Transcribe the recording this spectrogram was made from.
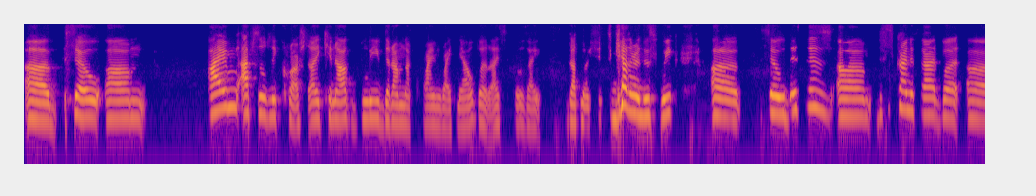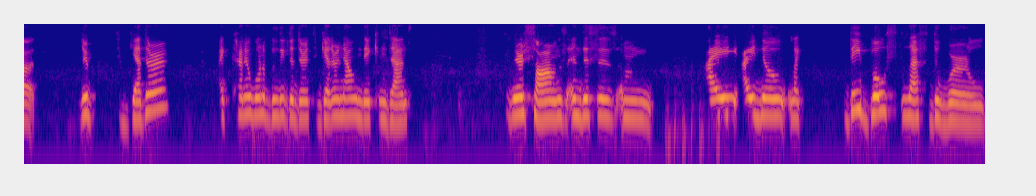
uh, so um i'm absolutely crushed i cannot believe that i'm not crying right now but i suppose i got my shit together this week. Uh, so this is um, this is kind of sad, but uh, they're together. I kind of want to believe that they're together now and they can dance their songs. And this is um, I I know like they both left the world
